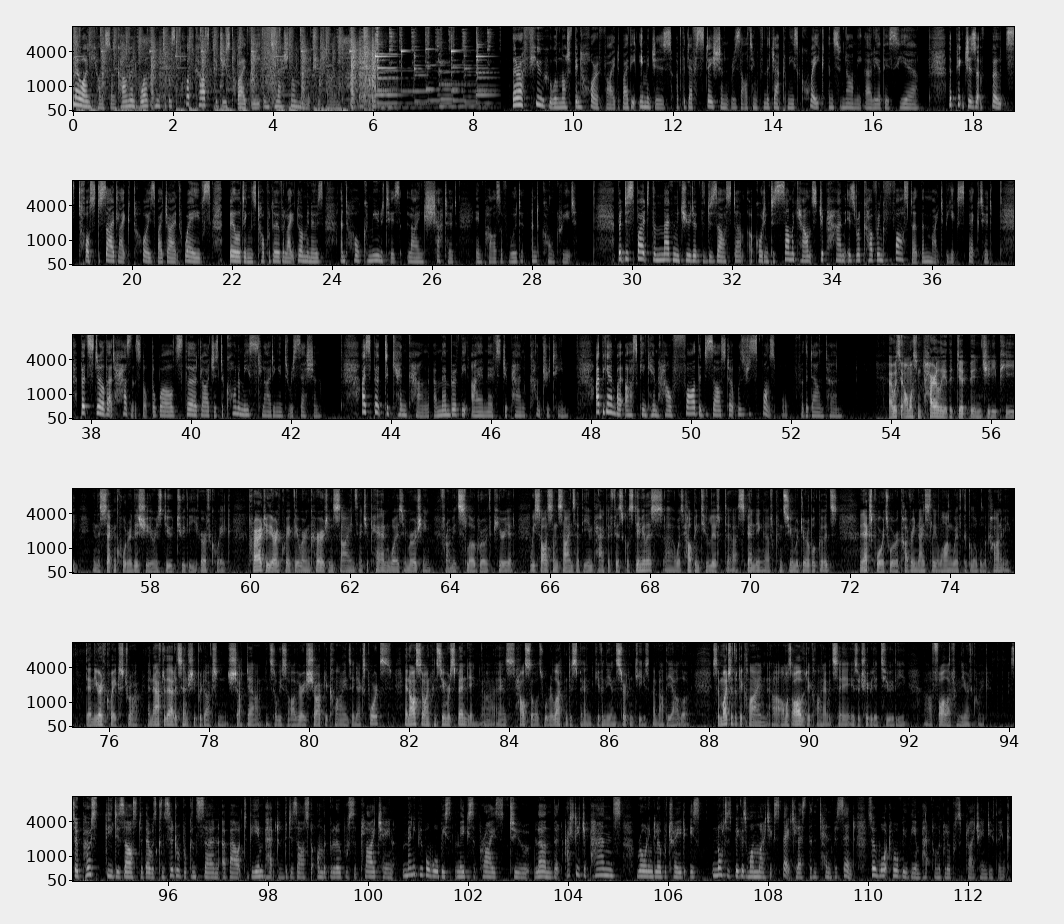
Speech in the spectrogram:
Hello, I'm Hyun Sung Kang, and welcome to this podcast produced by the International Monetary Fund. There are few who will not have been horrified by the images of the devastation resulting from the Japanese quake and tsunami earlier this year. The pictures of boats tossed aside like toys by giant waves, buildings toppled over like dominoes, and whole communities lying shattered in piles of wood and concrete. But despite the magnitude of the disaster, according to some accounts, Japan is recovering faster than might be expected. But still, that hasn't stopped the world's third largest economy sliding into recession. I spoke to Ken Kang, a member of the IMF's Japan country team. I began by asking him how far the disaster was responsible for the downturn. I would say almost entirely the dip in GDP in the second quarter this year is due to the earthquake. Prior to the earthquake, there were encouraging signs that Japan was emerging from its slow growth period. We saw some signs that the impact of fiscal stimulus uh, was helping to lift uh, spending of consumer durable goods, and exports were recovering nicely along with the global economy. Then the earthquake struck, and after that, essentially production shut down. And so we saw very sharp declines in exports and also on consumer spending, uh, as households were reluctant to spend given the uncertainties about the outlook. So much of the decline, uh, almost all of the decline, I would say, is attributed to the uh, fallout from the earthquake. So, post the disaster, there was considerable concern about the impact of the disaster on the global supply chain. Many people will be maybe surprised to learn that actually Japan's role in global trade is not as big as one might expect, less than 10%. So, what will be the impact on the global supply chain, do you think?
